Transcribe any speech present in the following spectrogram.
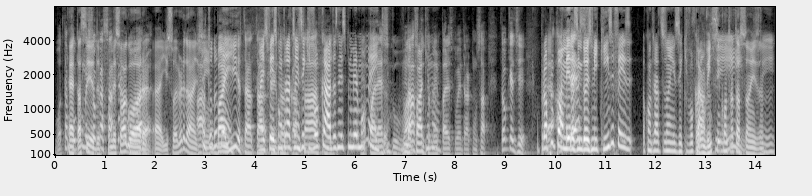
O Botafogo É, tá começou cedo. Começou agora. É, isso é verdade. Ah, sim. tudo Bahia tá, tá Mas fez contratações SAF, equivocadas nesse primeiro momento. Parece que o Vasco que também não. parece que vai entrar com o SAF. Então, quer dizer... O próprio É, Palmeiras em esses- 2015 fez contratações equivocadas. Foram 25 contratações, né? Sim.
